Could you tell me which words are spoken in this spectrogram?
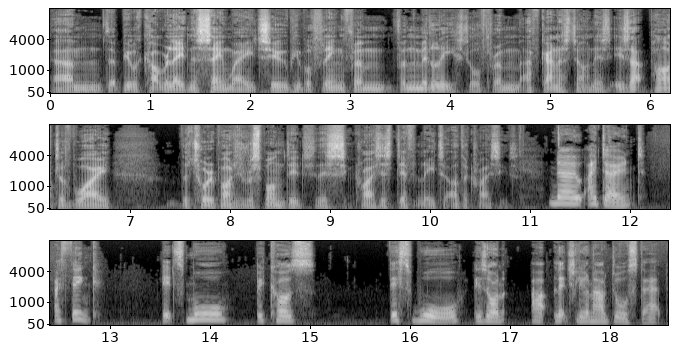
um, that people can't relate in the same way to people fleeing from, from the Middle East or from Afghanistan. Is is that part of why the Tory party responded to this crisis differently to other crises? No, I don't. I think it's more because this war is on uh, literally on our doorstep.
